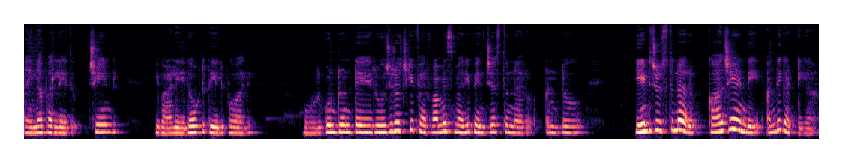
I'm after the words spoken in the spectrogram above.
అయినా పర్లేదు చేయండి ఇవాళ ఏదో ఒకటి తేలిపోవాలి. ఊరుకుంటుంటే రోజు రోజుకి పెర్ఫార్మెన్స్ మరీ పెంచేస్తున్నారు అంటూ ఏంటి చూస్తున్నారు? కాల్ చేయండి అంది గట్టిగా.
